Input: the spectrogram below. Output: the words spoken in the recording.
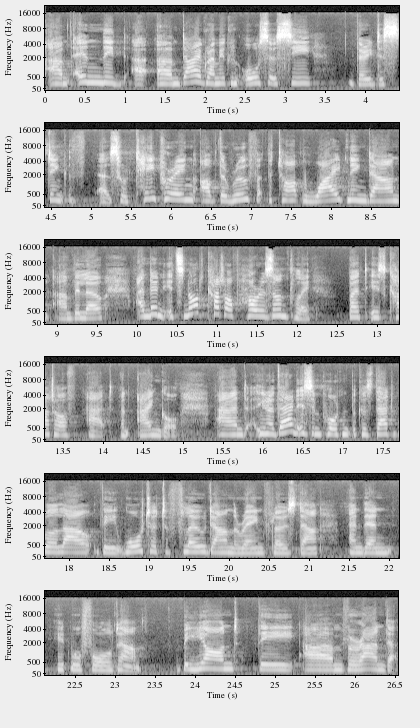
Um, in the uh, diagram, you can also see very distinct uh, sort of tapering of the roof at the top, widening down um, below, and then it's not cut off horizontally, but is cut off at an angle. And you know that is important because that will allow the water to flow down, the rain flows down, and then it will fall down beyond the um, veranda.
